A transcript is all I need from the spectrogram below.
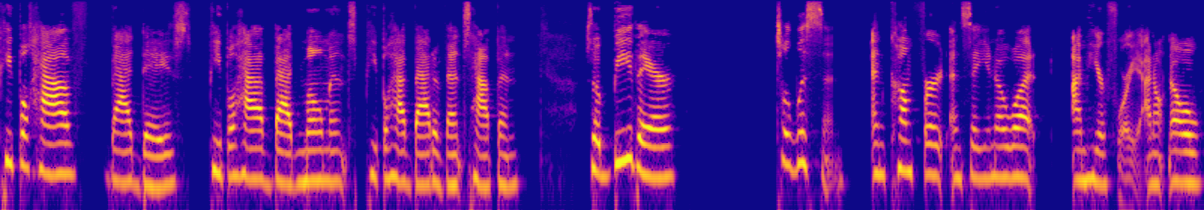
People have bad days. People have bad moments. People have bad events happen. So be there to listen and comfort and say you know what? I'm here for you. I don't know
